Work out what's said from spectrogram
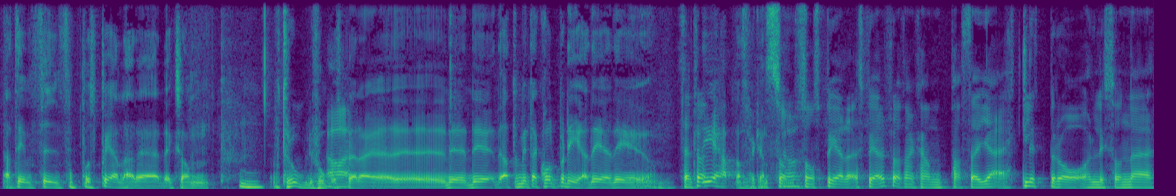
att det är en fin fotbollsspelare, liksom, otrolig fotbollsspelare. Det, det, att de inte har koll på det, det, det, det är häpnadsväckande. Som, som spelare, spelare tror jag att han kan passa jäkligt bra liksom när...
